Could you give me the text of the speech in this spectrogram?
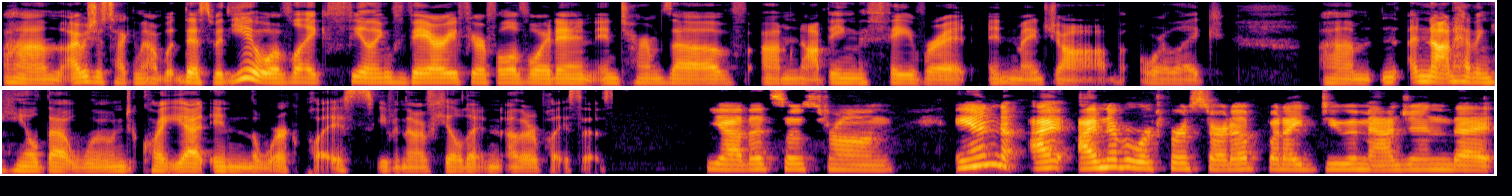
um, I was just talking about this with you of like feeling very fearful, avoidant in terms of um, not being the favorite in my job or like um, n- not having healed that wound quite yet in the workplace, even though I've healed it in other places. Yeah, that's so strong. And I, I've never worked for a startup, but I do imagine that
